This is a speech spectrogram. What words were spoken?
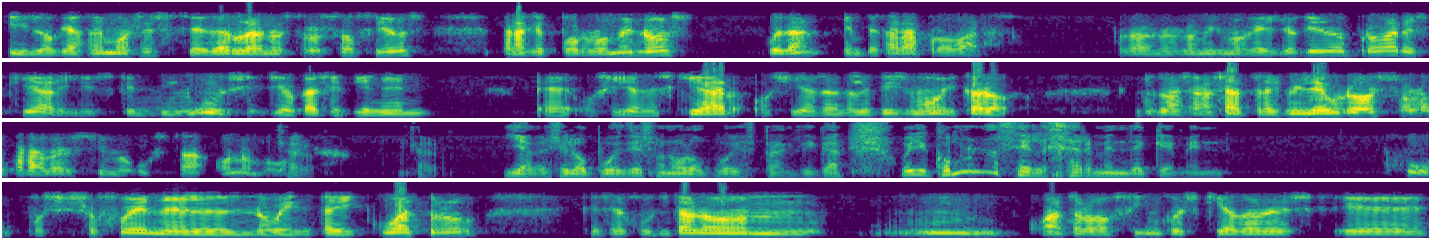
Y lo que hacemos es cederle a nuestros socios para que por lo menos puedan empezar a probar claro, no es lo mismo que yo quiero probar esquiar y es que en ningún sitio casi tienen eh, o sillas de esquiar o sillas de atletismo y claro, no te vas a gastar 3.000 euros solo para ver si me gusta o no me gusta. Claro, Y a ver si lo puedes o no lo puedes practicar. Oye, ¿cómo nace el germen de Kemen? pues eso fue en el 94 que se juntaron cuatro o cinco esquiadores que,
